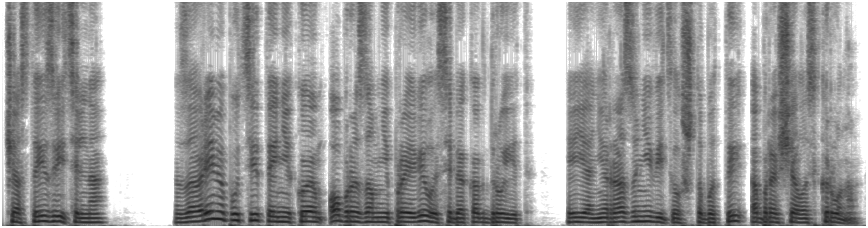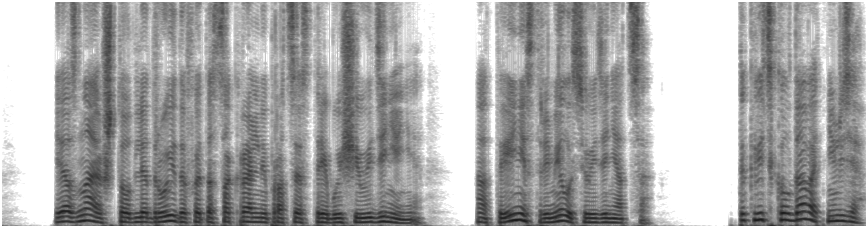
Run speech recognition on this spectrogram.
часто извительно. За время пути ты никоим образом не проявила себя как друид – и я ни разу не видел, чтобы ты обращалась к рунам. Я знаю, что для друидов это сакральный процесс, требующий уединения. А ты не стремилась уединяться. Так ведь колдовать нельзя.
